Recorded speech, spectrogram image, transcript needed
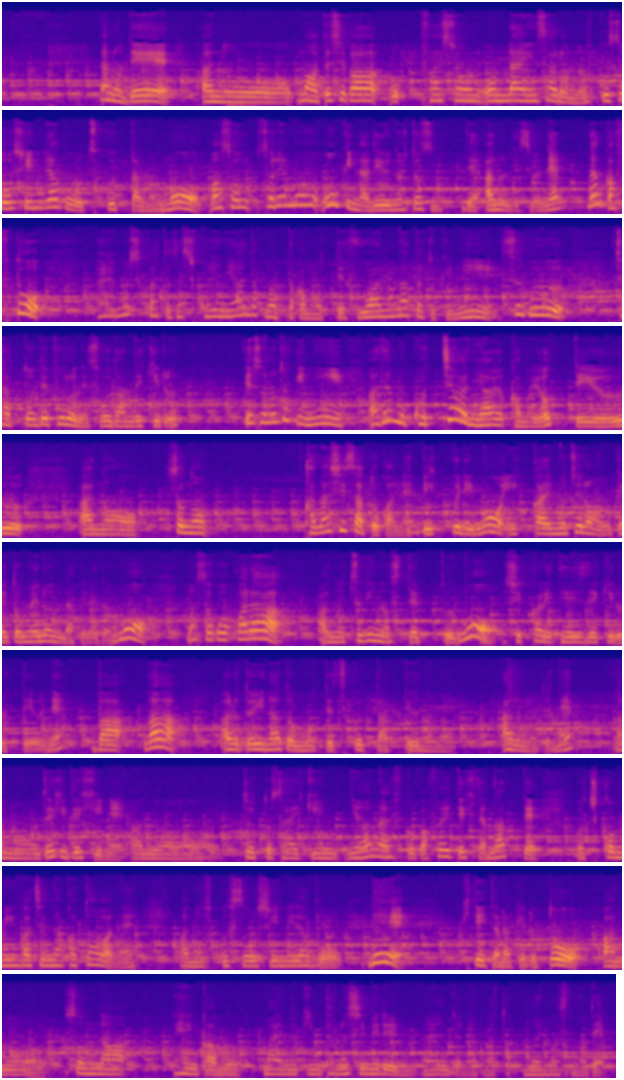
なので、あのまあ、私がファッションオンラインサロンの服装心理ラボを作ったのも、まあ、それも大きな理由の一つであるんですよね。なんかふとあれもしかして私これ似合わなくなったかもって不安になった時にすぐチャットでプロに相談できるでその時にあでもこっちは似合うかもよっていうあのその悲しさとかねびっくりも一回もちろん受け止めるんだけれども、まあ、そこからあの次のステップもしっかり提示できるっていうね場があるといいなと思って作ったっていうのもあるのでねあのぜひぜひねあのちょっと最近似合わない服が増えてきたなって落ち込みがちな方はねあの服装心理ラボで来ていただけるとあのそんな変化も前向きに楽しめるようになるんじゃないかなと思いますので。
